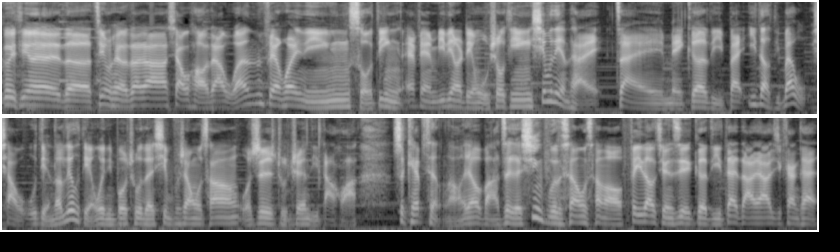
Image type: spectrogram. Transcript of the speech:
各位亲爱的听众朋友，大家下午好，大家午安，非常欢迎您锁定 FM 一零二点五收听幸福电台，在每个礼拜一到礼拜五下午五点到六点为您播出的幸福商务舱，我是主持人李大华，是 Captain 啊，要把这个幸福的商务舱哦飞到全世界各地，带大家去看看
